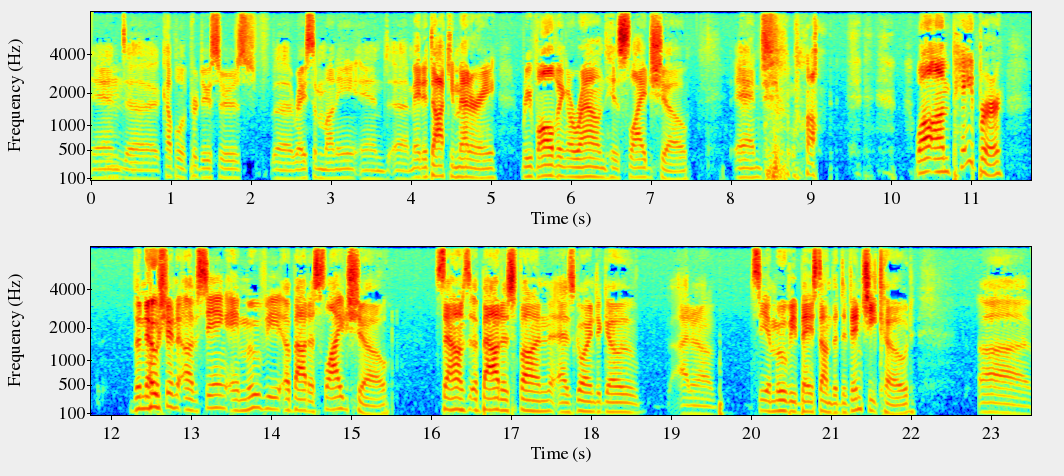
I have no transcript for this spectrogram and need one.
and uh, a couple of producers uh, raised some money and uh, made a documentary revolving around his slideshow. And while, while on paper, the notion of seeing a movie about a slideshow sounds about as fun as going to go, I don't know, see a movie based on the Da Vinci Code. Uh,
